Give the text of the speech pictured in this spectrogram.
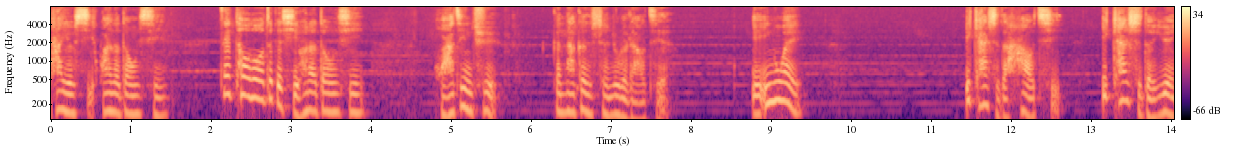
他有喜欢的东西，再透过这个喜欢的东西滑进去，跟他更深入的了解。也因为一开始的好奇，一开始的愿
